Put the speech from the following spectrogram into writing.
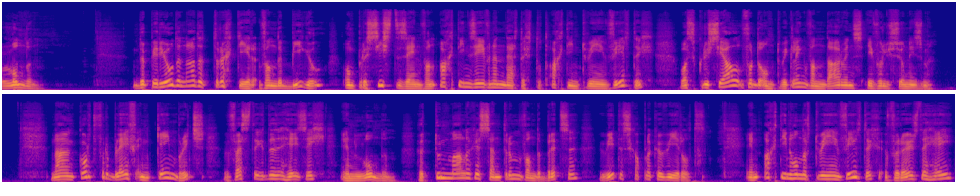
Londen. De periode na de terugkeer van de Beagle, om precies te zijn van 1837 tot 1842, was cruciaal voor de ontwikkeling van Darwins evolutionisme. Na een kort verblijf in Cambridge vestigde hij zich in Londen, het toenmalige centrum van de Britse wetenschappelijke wereld. In 1842 verhuisde hij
